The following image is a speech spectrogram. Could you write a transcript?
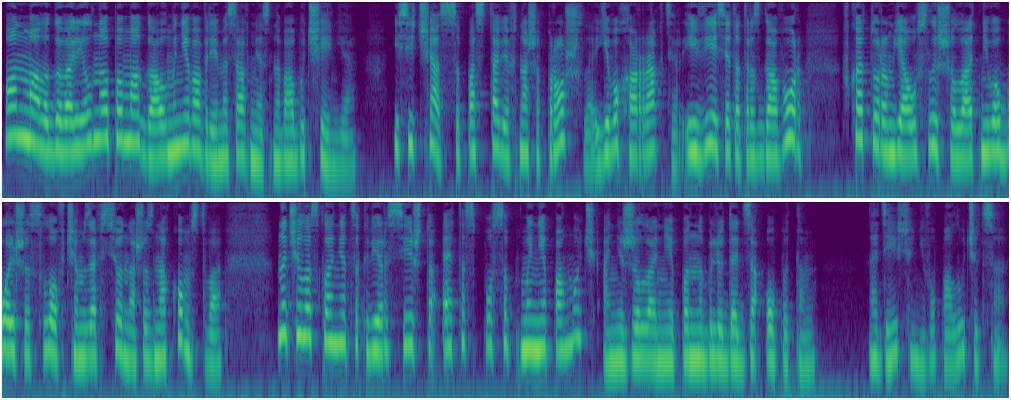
Он мало говорил, но помогал мне во время совместного обучения. И сейчас, сопоставив наше прошлое, его характер и весь этот разговор, в котором я услышала от него больше слов, чем за все наше знакомство, начала склоняться к версии, что это способ мне помочь, а не желание понаблюдать за опытом. Надеюсь, у него получится.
